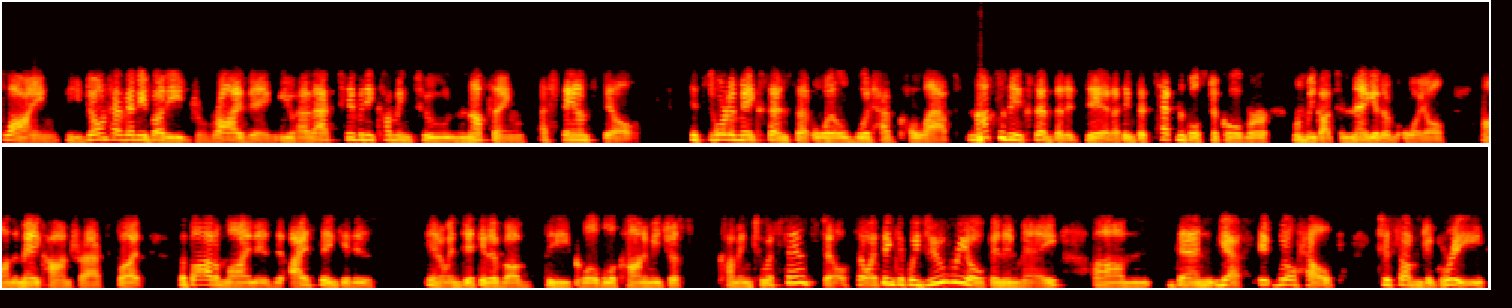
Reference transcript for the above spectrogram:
flying, you don't have anybody driving, you have activity coming to nothing, a standstill it sort of makes sense that oil would have collapsed, not to the extent that it did. I think the technicals took over when we got to negative oil on the May contract. But the bottom line is, I think it is, you know, indicative of the global economy just coming to a standstill. So I think if we do reopen in May, um, then yes, it will help to some degree.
